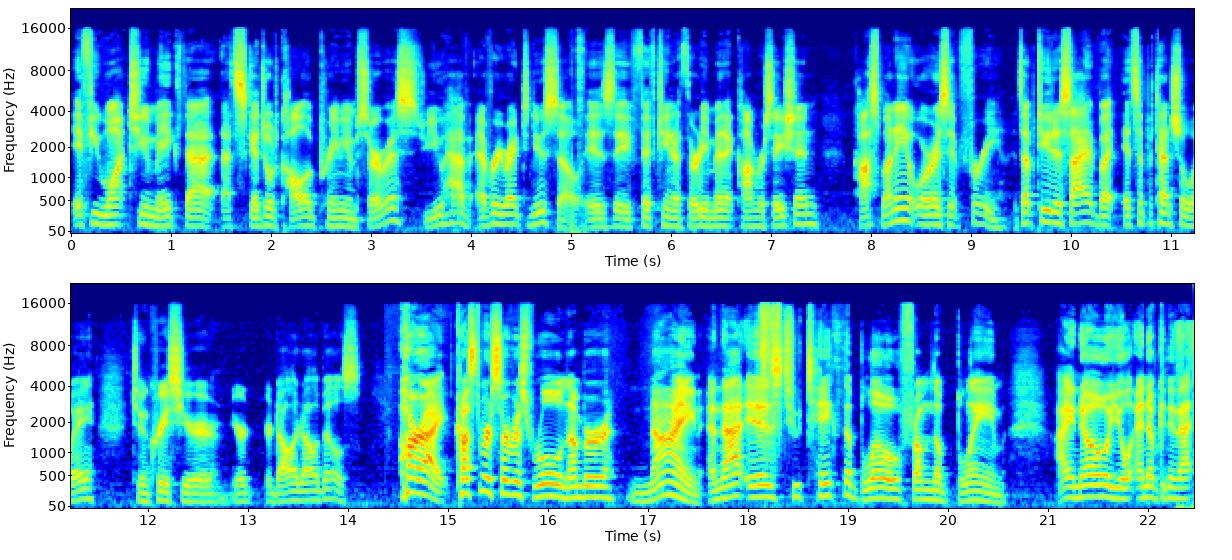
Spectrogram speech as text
If you want to make that, that scheduled call a premium service, you have every right to do so. Is a 15 or 30 minute conversation cost money or is it free? It's up to you to decide, but it's a potential way to increase your, your, your dollar dollar bills. All right, customer service rule number nine, and that is to take the blow from the blame. I know you'll end up getting that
